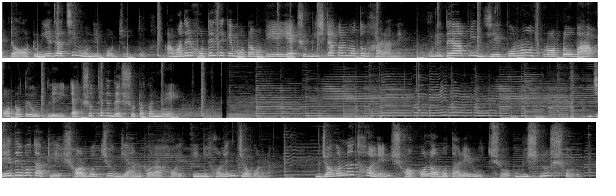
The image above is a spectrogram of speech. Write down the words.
একটা অটো নিয়ে যাচ্ছি মন্দির পর্যন্ত। আমাদের হোটেল থেকে মোটামুটি এই একশো বিশ টাকার মতো ভাড়া নেয়। পুরীতে আপনি যে কোনো অটো বা অটোতে উঠলেই একশো থেকে দেড়শো টাকা নেয়। যে দেবতাকে সর্বোচ্চ জ্ঞান করা হয় তিনি হলেন জগন্নাথ। জগন্নাথ হলেন সকল অবতারের উৎস বিষ্ণুর স্বরূপ।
